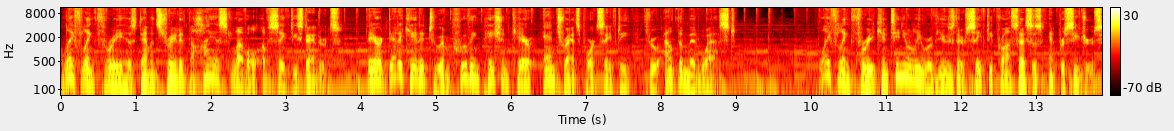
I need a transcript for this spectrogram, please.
Life Link 3 has demonstrated the highest level of safety standards. They are dedicated to improving patient care and transport safety throughout the Midwest. Life Link 3 continually reviews their safety processes and procedures,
